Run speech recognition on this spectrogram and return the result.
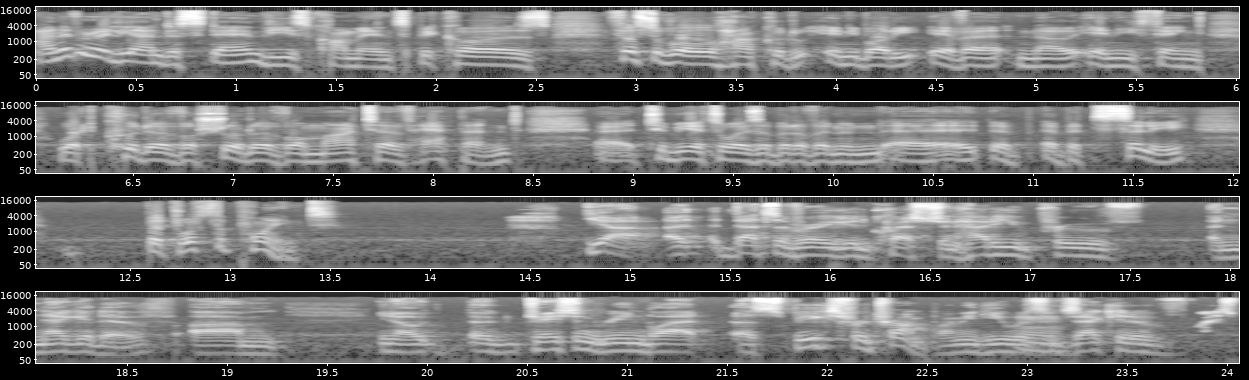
I never really understand these comments because, first of all, how could anybody ever know anything what could have or should have or might have happened? Uh, to me, it's always a bit of an uh, a, a, bit silly. But what's the point? Yeah, uh, that's a very good question. How do you prove a negative? Um, you know, uh, Jason Greenblatt uh, speaks for Trump. I mean, he was mm. executive vice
